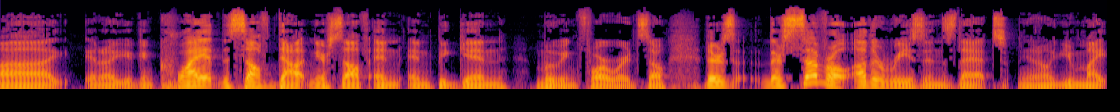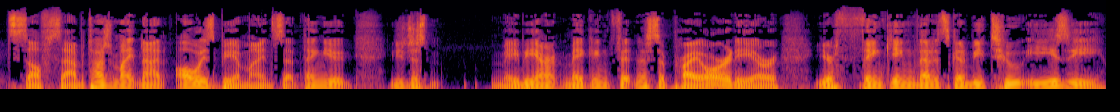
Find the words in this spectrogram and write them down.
uh, you know you can quiet the self doubt in yourself and and begin moving forward. So there's there's several other reasons that you know you might self sabotage. Might not always be a mindset thing. You you just maybe aren't making fitness a priority, or you're thinking that it's going to be too easy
